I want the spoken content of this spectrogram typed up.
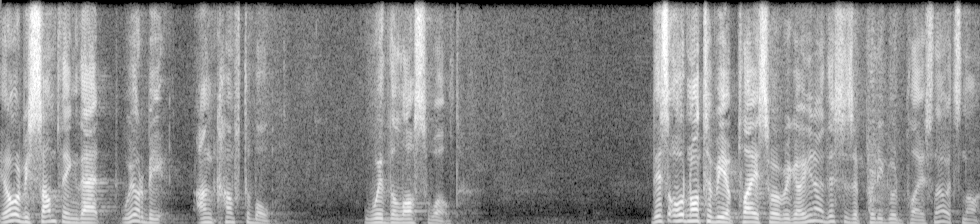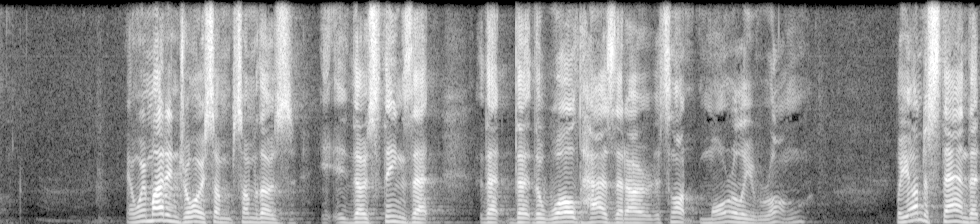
It ought to be something that we ought to be uncomfortable with the lost world. This ought not to be a place where we go, you know, this is a pretty good place. No, it's not. And we might enjoy some, some of those, those things that, that the, the world has that are, it's not morally wrong. But you understand that,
